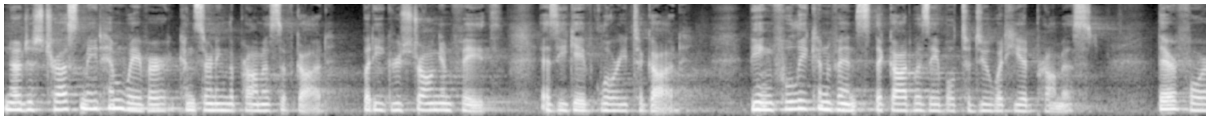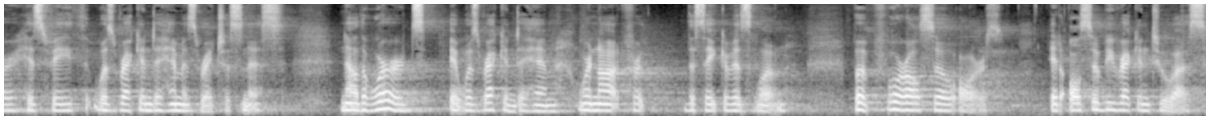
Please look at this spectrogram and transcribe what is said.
No distrust made him waver concerning the promise of God but he grew strong in faith as he gave glory to God, being fully convinced that God was able to do what he had promised. Therefore, his faith was reckoned to him as righteousness. Now, the words, it was reckoned to him, were not for the sake of his loan, but for also ours. It also be reckoned to us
